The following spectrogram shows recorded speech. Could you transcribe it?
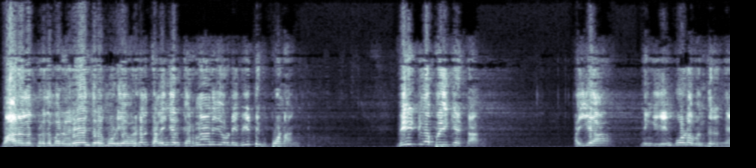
பாரத பிரதமர் நரேந்திர மோடி அவர்கள் கலைஞர் கருணாநிதியோட வீட்டுக்கு போனாங்க. வீட்டுல போய் கேட்டாங்க ஐயா நீங்க எங்கூட வந்துருங்க.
